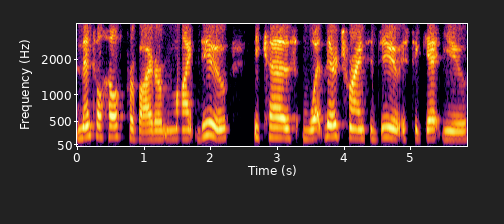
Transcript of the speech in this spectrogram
mental health provider might do because what they're trying to do is to get you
